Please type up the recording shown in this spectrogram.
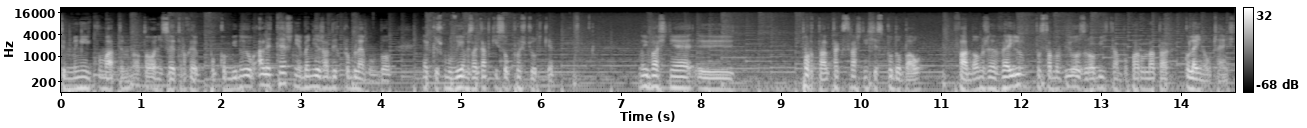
Tym mniej kumatym, no to oni sobie trochę pokombinują, ale też nie będzie żadnych problemów, bo jak już mówiłem, zagadki są prościutkie. No i właśnie yy, portal tak strasznie się spodobał fanom, że Valve postanowiło zrobić tam po paru latach kolejną część.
